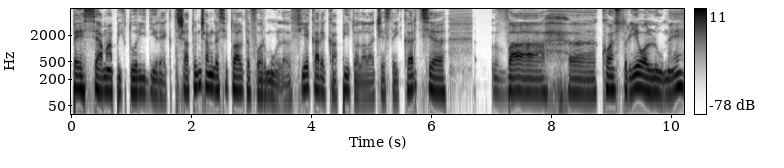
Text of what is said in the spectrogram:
pe seama picturii direct. Și atunci am găsit o altă formulă. Fiecare capitol al acestei cărți uh, va uh, construi o lume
